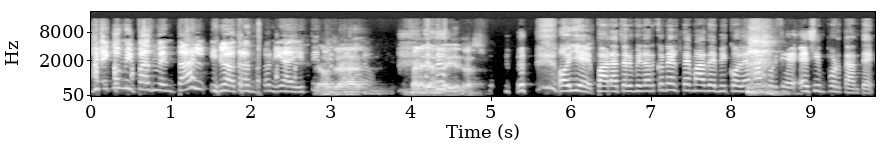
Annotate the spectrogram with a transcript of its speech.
Yo ahí con mi paz mental y la otra Antonia ahí. La otra barallando ahí detrás. Oye, para terminar con el tema de mi colega, porque es importante.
